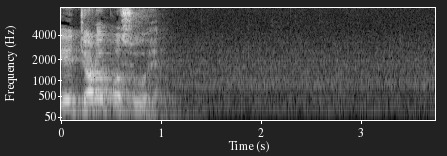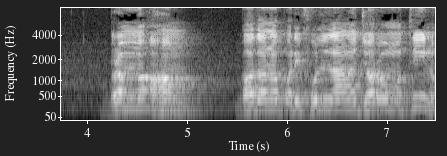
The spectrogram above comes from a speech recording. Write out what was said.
ये जड़ो पशु है। ब्रह्म अहम, बदन परिफुल्लान जरो मतीनो।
